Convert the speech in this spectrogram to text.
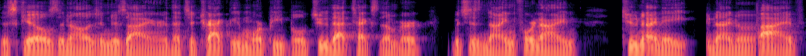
the skills, the knowledge, and desire that's attracting more people to that text number, which is 949 298 2905,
